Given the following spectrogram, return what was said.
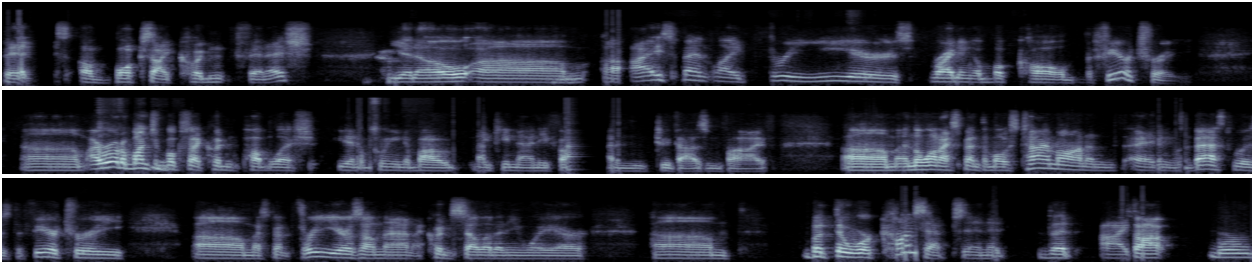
bits of books I couldn't finish. You know, um, uh, I spent like three years writing a book called The Fear Tree. Um, I wrote a bunch of books I couldn't publish, you know, between about 1995 and 2005. Um, and the one I spent the most time on and I think the best was the Fear Tree. Um, I spent three years on that. I couldn't sell it anywhere. Um, but there were concepts in it that I thought were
